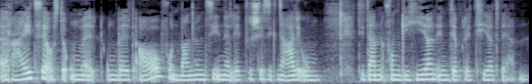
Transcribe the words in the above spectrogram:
Reize aus der Umwelt, Umwelt auf und wandeln sie in elektrische Signale um, die dann vom Gehirn interpretiert werden.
